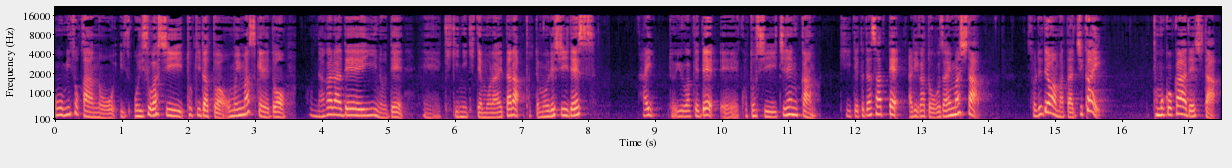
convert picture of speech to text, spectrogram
大晦日のお忙しい時だとは思いますけれど、ながらでいいので、えー、聞きに来てもらえたらとっても嬉しいです。はい。というわけで、えー、今年1年間聞いてくださってありがとうございました。それではまた次回、ともこかーでした。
